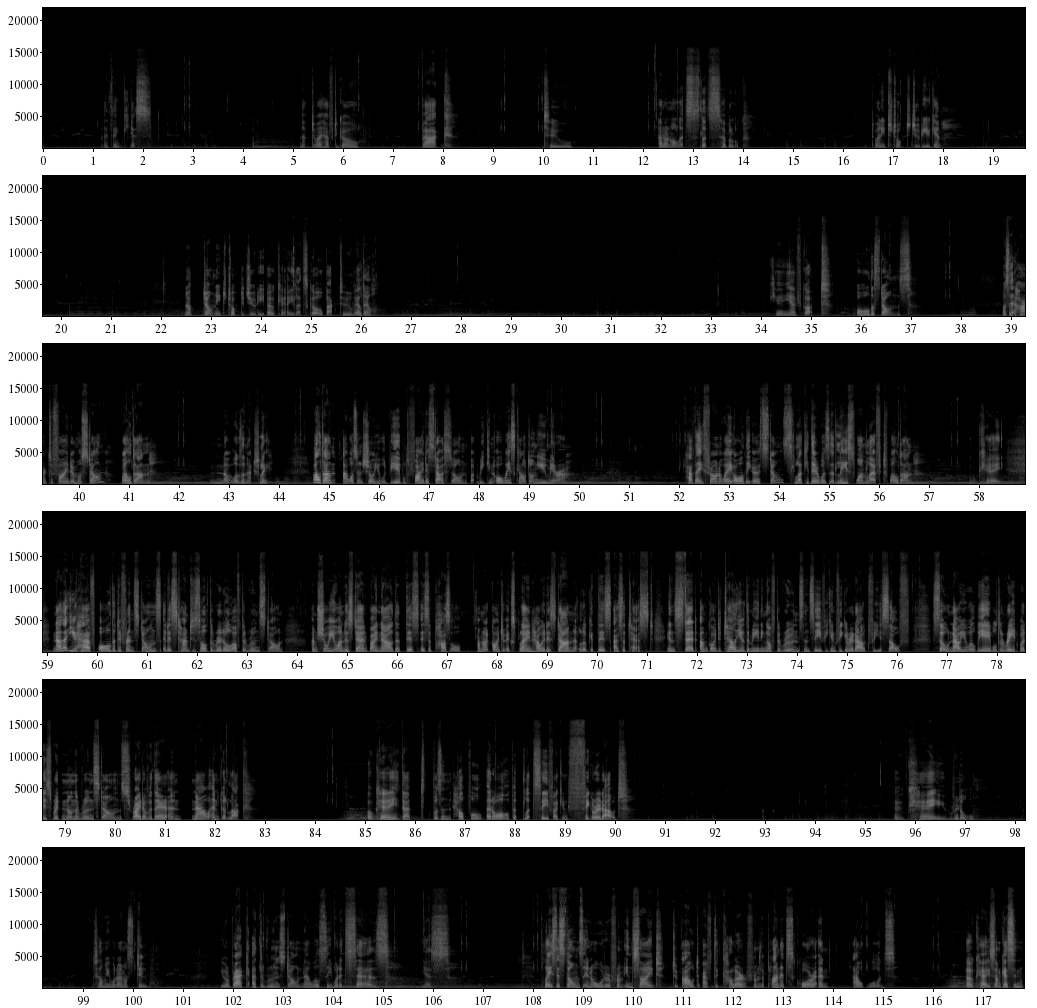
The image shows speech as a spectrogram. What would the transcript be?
I think, yes. Now, do I have to go back to... I don't know, let's, let's have a look. Do I need to talk to Judy again? Nope, don't need to talk to Judy. Okay, let's go back to Valedale. Okay, I've got all the stones. Was it hard to find a moss stone? Well done. No, it wasn't actually. Well done. I wasn't sure you would be able to find a star stone, but we can always count on you, Mira. Have they thrown away all the earth stones? Lucky there was at least one left. Well done. Okay. Now that you have all the different stones, it is time to solve the riddle of the rune stone. I'm sure you understand by now that this is a puzzle. I'm not going to explain how it is done, look at this as a test. Instead, I'm going to tell you the meaning of the runes and see if you can figure it out for yourself. So now you will be able to read what is written on the rune stones. Right over there and now and good luck. Okay, that wasn't helpful at all, but let's see if I can figure it out. Okay, riddle. Tell me what I must do. You're back at the runestone. Now we'll see what it says. Yes. Place the stones in order from inside to out after color from the planet's core and outwards. Okay, so I'm guessing...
